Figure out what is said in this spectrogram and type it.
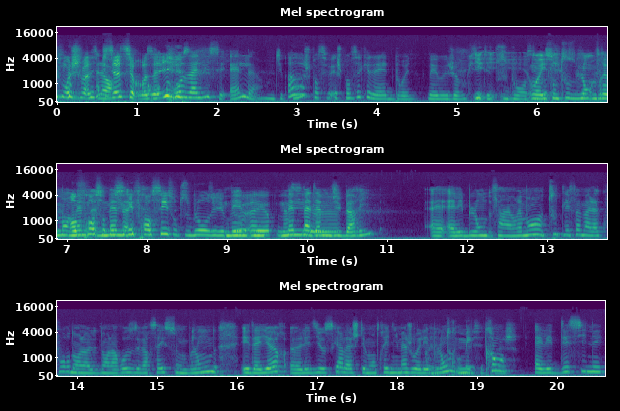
veux, moi je veux un Alors, épisode sur Rosalie. Ro- Rosalie, c'est elle, du coup. Ah, je pensais, je pensais qu'elle allait être brune. Mais oui, j'avoue qu'ils Ils- étaient tous blonds. ouais, ils sont tous blonds, vraiment. En même, France, même, les Français, ils sont tous blonds aux yeux bleus. Allez, hop, même Madame euh, du Barry, elle, elle est blonde. Enfin, vraiment, toutes les femmes à la cour dans la, dans la Rose de Versailles sont blondes. Et d'ailleurs, euh, Lady Oscar, là, je t'ai montré une image où elle est Ouais, blonde, mais quand image. elle est dessinée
